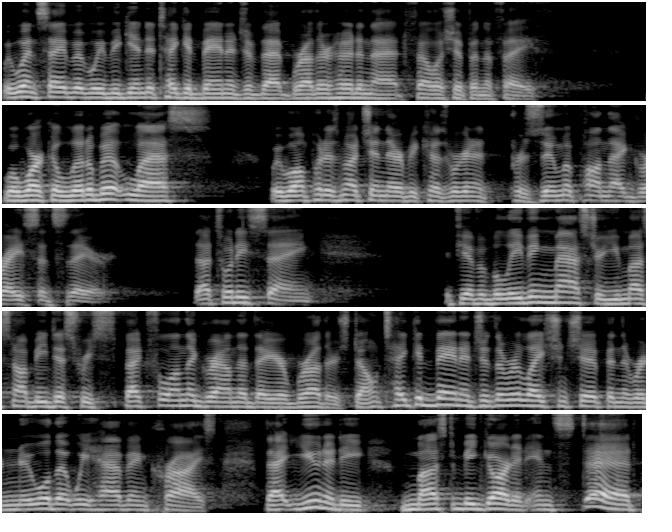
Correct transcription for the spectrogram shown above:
we wouldn't say, but we begin to take advantage of that brotherhood and that fellowship in the faith. We'll work a little bit less. We won't put as much in there because we're going to presume upon that grace that's there. That's what he's saying. If you have a believing master, you must not be disrespectful on the ground that they are brothers. Don't take advantage of the relationship and the renewal that we have in Christ. That unity must be guarded. Instead,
